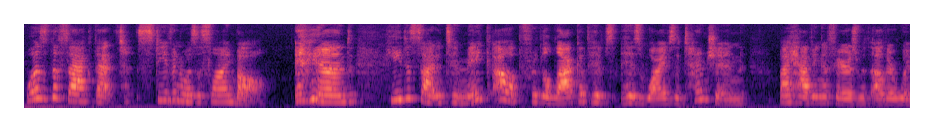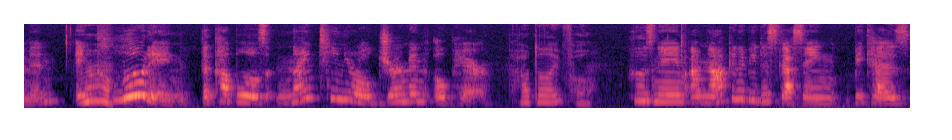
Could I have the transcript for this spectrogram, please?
was the fact that Stephen was a slime ball. And he decided to make up for the lack of his, his wife's attention by having affairs with other women, including the couple's 19 year old German au pair, How delightful. whose name I'm not going to be discussing because,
